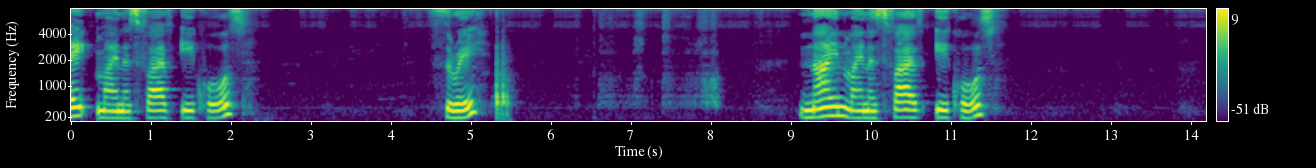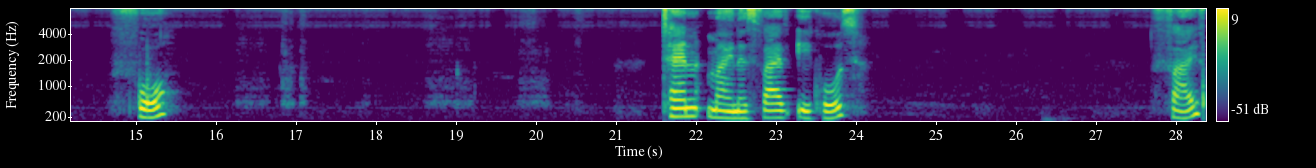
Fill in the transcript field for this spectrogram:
Eight minus five equals three. 9 minus 5 equals 4. Ten minus five equals five.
